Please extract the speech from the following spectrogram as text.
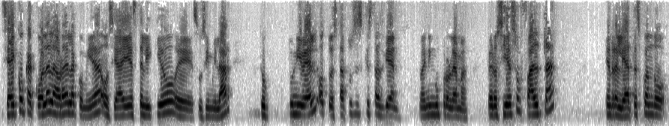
Si hay Coca-Cola a la hora de la comida o si hay este líquido, eh, su similar, tu, tu nivel o tu estatus es que estás bien, no hay ningún problema. Pero si eso falta, en realidad es cuando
